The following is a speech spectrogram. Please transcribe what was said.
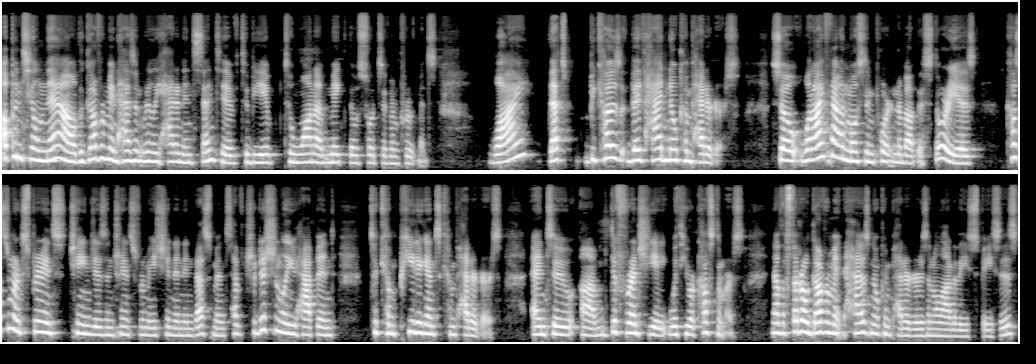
up until now, the government hasn't really had an incentive to be able to want to make those sorts of improvements. Why? That's because they've had no competitors. So, what I found most important about this story is customer experience changes and transformation and investments have traditionally happened to compete against competitors and to um, differentiate with your customers. Now, the federal government has no competitors in a lot of these spaces.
